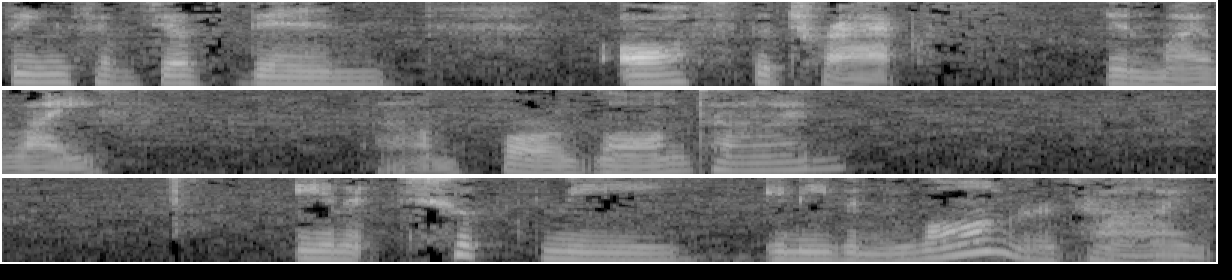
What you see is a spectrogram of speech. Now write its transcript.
things have just been off the tracks in my life um, for a long time. And it took me an even longer time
